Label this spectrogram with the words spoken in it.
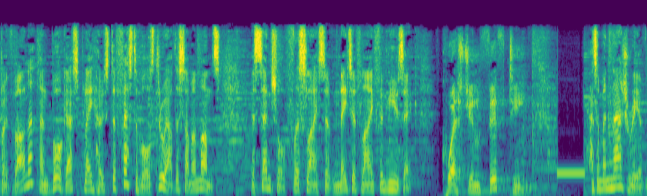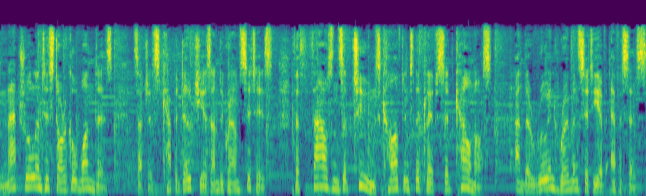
Both Varna and Burgas play host to festivals throughout the summer months, essential for a slice of native life and music. Question 15. Has a menagerie of natural and historical wonders, such as Cappadocia's underground cities, the thousands of tombs carved into the cliffs at Kaunos, and the ruined Roman city of Ephesus.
